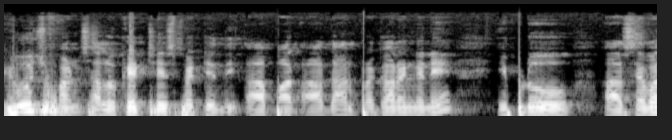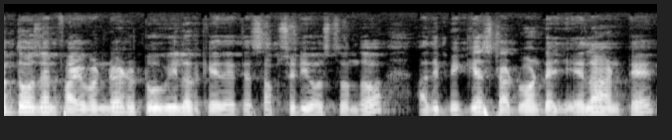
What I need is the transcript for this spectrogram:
హ్యూజ్ ఫండ్స్ అలొకేట్ చేసి పెట్టింది. ఆ ప- ఆ దాని ప్రకారంగానే ఇప్పుడు ఆ seven thousand five hundred two వీలర్కి ఏదైతే సబ్సిడీ వస్తుందో అది బిగ్గెస్ట్ అడ్వాంటేజ్. ఎలా అంటే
